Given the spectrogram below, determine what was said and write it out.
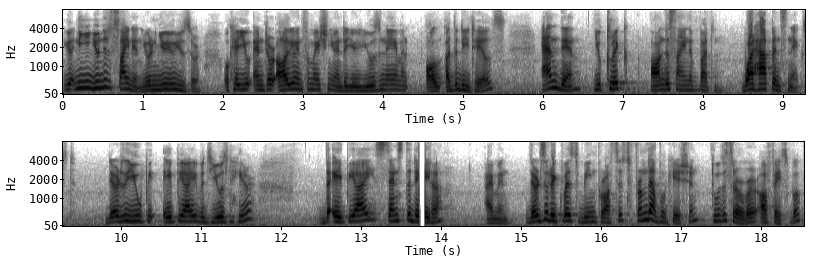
you, you need to sign in. You're a new user. Okay, you enter all your information. You enter your username and all other details, and then you click on the sign up button. What happens next? There's a UP API which is used here. The API sends the data. I mean, there's a request being processed from the application to the server of Facebook,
